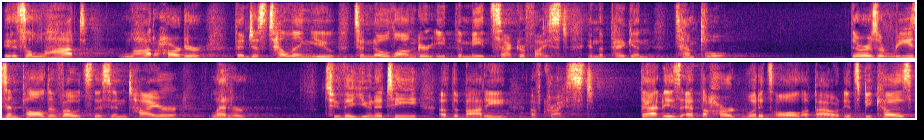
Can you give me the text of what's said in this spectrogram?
It is a lot, lot harder than just telling you to no longer eat the meat sacrificed in the pagan temple. There is a reason Paul devotes this entire letter to the unity of the body of Christ. That is at the heart what it's all about. It's because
